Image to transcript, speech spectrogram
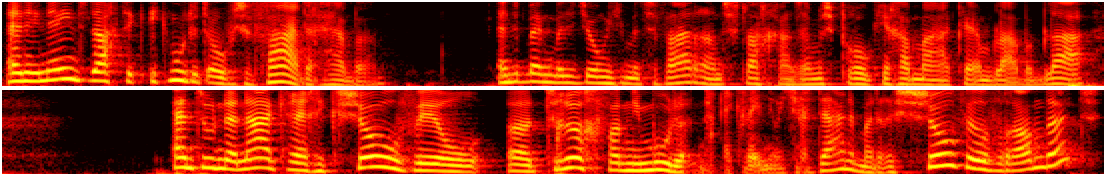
En ineens dacht ik, ik moet het over zijn vader hebben. En toen ben ik met het jongetje met zijn vader aan de slag gaan... zijn een sprookje gaan maken en bla, bla, bla. En toen daarna kreeg ik zoveel uh, terug van die moeder. Nou, ik weet niet wat je gedaan hebt, maar er is zoveel veranderd.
